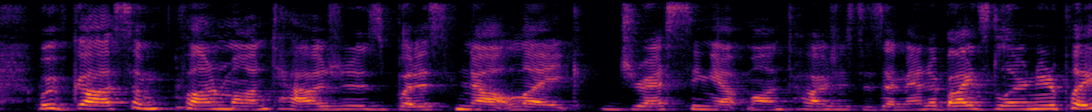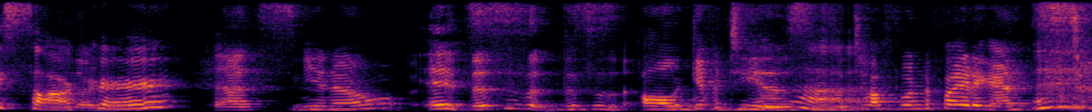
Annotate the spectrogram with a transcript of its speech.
We've got some fun montages, but it's not like dressing up montages. It's Amanda Bynes learning to play soccer. Learning. That's you know, It's- this is a, this is. I'll give it to you. This is a tough one to fight against.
